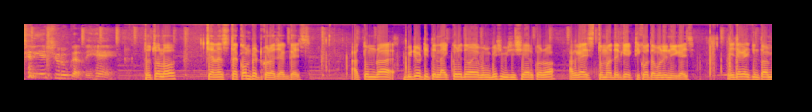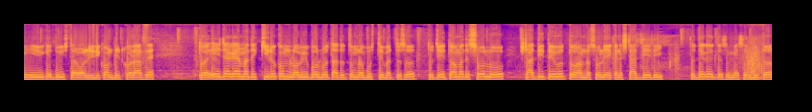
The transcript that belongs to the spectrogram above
চলিয়ে শুরু করতে হ্যাঁ। তো চলো চ্যালেঞ্জটা কমপ্লিট করা যাক গাইস আর তোমরা ভিডিওটিতে লাইক করে দাও এবং বেশি বেশি শেয়ার করো। আর গাইস তোমাদেরকে একটি কথা বলে নিই গাইস এই জায়গায় কিন্তু আমি হিরোকে দুই স্টার অলরেডি কমপ্লিট করা আছে। তো এই জায়গায় মধ্যে কীরকম লবি পড়ব তা তো তোমরা বুঝতে পারতেছো। তো যেহেতু আমাদের ষোলো স্টার দিতে হবে তো আমরা ষোলো এখানে স্টার দিয়ে দিই। তো দেখা হইতেছে ম্যাচের ভিতর।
